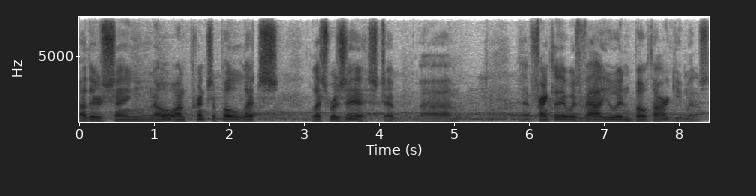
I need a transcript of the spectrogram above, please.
Others saying, "No, on principle, let's let's resist." Uh, um, uh, frankly, there was value in both arguments.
